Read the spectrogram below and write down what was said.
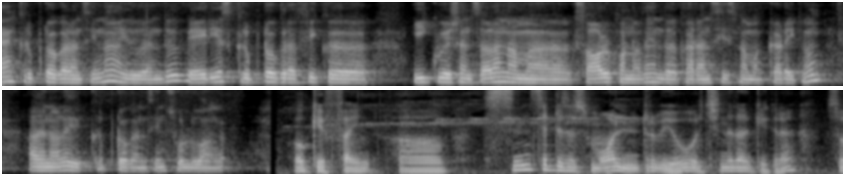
ஏன் கிரிப்டோ கரன்சினா இது வந்து வேரியஸ் கிரிப்டோகிராஃபிக் ஈக்குவேஷன்ஸால் நம்ம சால்வ் பண்ண தான் இந்த கரன்சிஸ் நமக்கு கிடைக்கும். அதனால் இது கிரிப்டோ கரன்சின்னு சொல்லுவாங்க. Okay fine since it is a small interview ஒரு சின்னதாக கேட்குறேன் ஸோ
